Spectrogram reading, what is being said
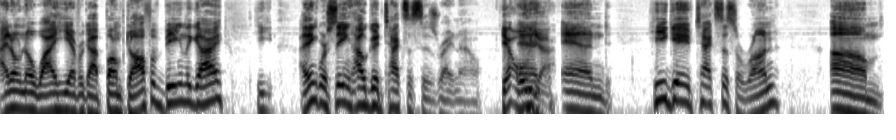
I don't know why he ever got bumped off of being the guy. He, I think we're seeing how good Texas is right now. Yeah, oh, And- yeah. and he gave Texas a run. Um,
